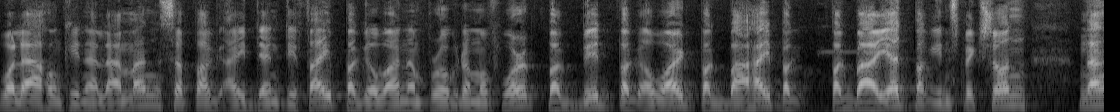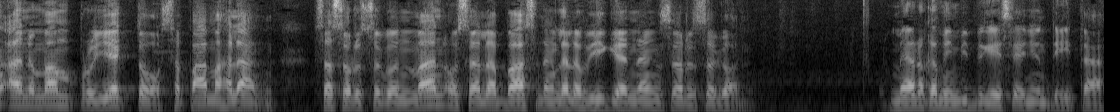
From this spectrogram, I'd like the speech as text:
wala akong kinalaman sa pag-identify, paggawa ng program of work, pagbid, pag-award, pagbahay, pag pagbayad, pag-inspeksyon ng anumang proyekto sa pamahalan, sa Sorsogon man o sa labas ng lalawigan ng Sorsogon. Meron kaming bibigay sa inyong data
